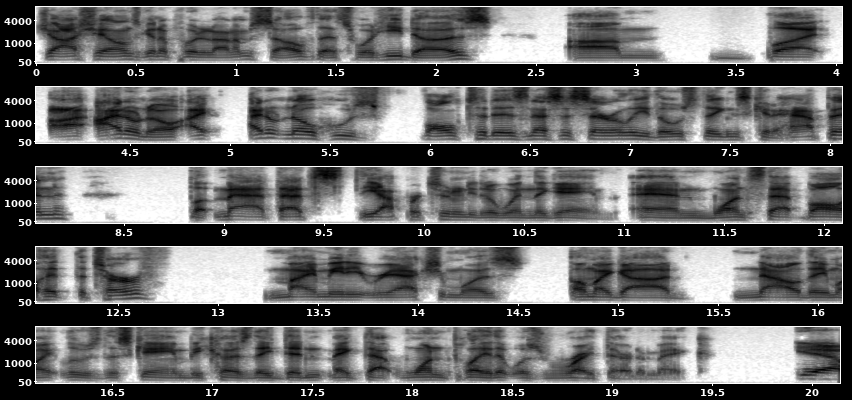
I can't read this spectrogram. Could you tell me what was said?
Josh Allen's going to put it on himself. That's what he does. Um, but I, I don't know. I, I don't know whose fault it is necessarily. Those things can happen. But Matt, that's the opportunity to win the game. And once that ball hit the turf, my immediate reaction was, oh my God, now they might lose this game because they didn't make that one play that was right there to make. Yeah,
